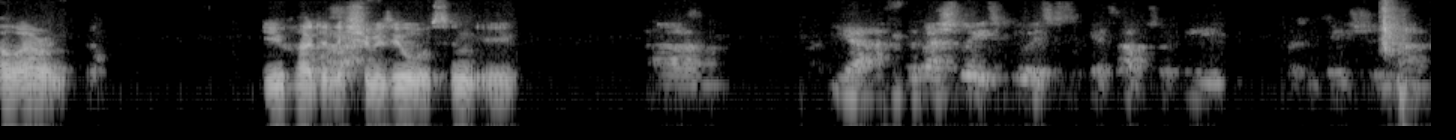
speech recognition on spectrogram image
Oh, Aaron. You had an issue with yours, didn't you? Um, yeah, I think the best way to do it is to get out of the presentation and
